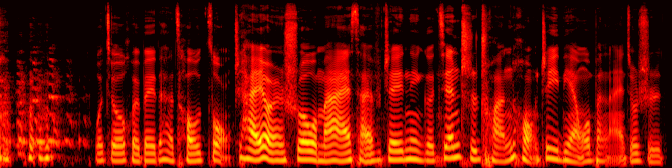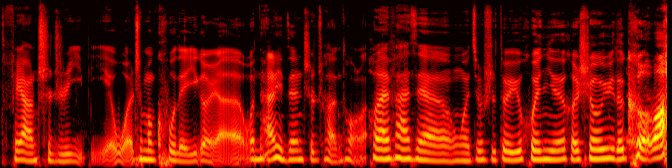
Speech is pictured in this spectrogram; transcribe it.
我就会被他操纵。这还有人说我们 ISFJ 那个坚持传统这一点，我本来就是非常嗤之以鼻。我这么酷的一个人，我哪里坚持传统了？后来发现我就是对于婚姻和生育的渴望，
